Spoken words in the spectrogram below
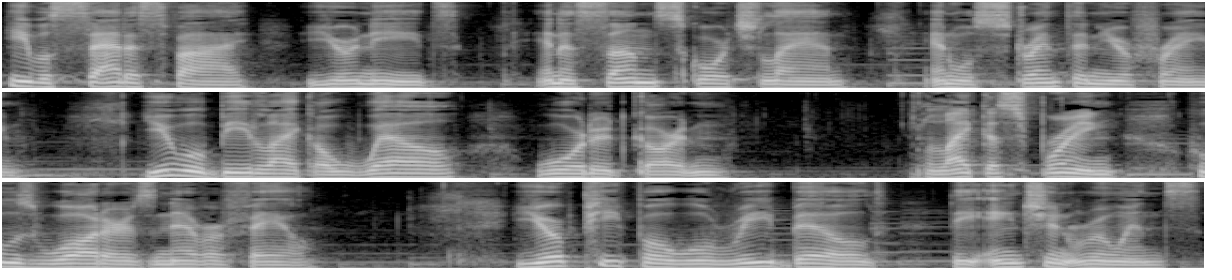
He will satisfy your needs in a sun scorched land and will strengthen your frame. You will be like a well watered garden, like a spring whose waters never fail. Your people will rebuild the ancient ruins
